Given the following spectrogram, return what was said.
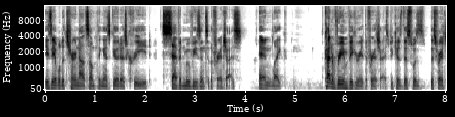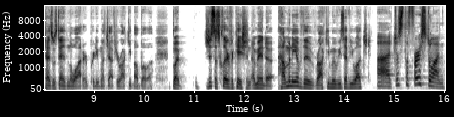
is able to churn out something as good as Creed seven movies into the franchise. And like kind of reinvigorate the franchise because this was this franchise was dead in the water pretty much after Rocky Balboa. But just as clarification, Amanda, how many of the Rocky movies have you watched? Uh, just the first one,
